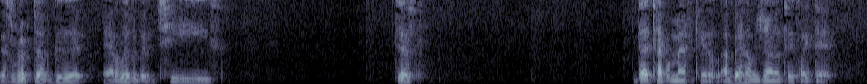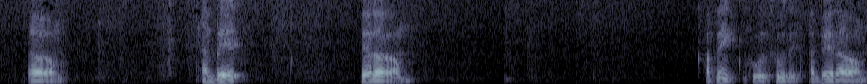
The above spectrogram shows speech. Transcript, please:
It's ripped up good. Add a little bit of cheese just that type of mashed potato. I bet her vagina tastes like that. Um, I bet that um, I think who is who's it? I bet um,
